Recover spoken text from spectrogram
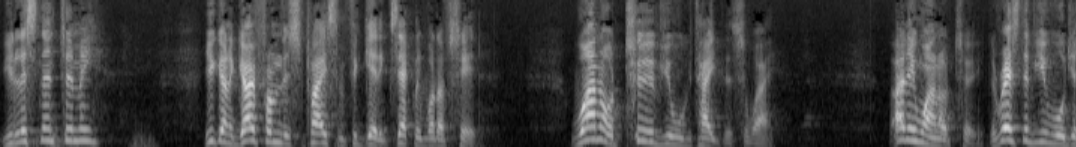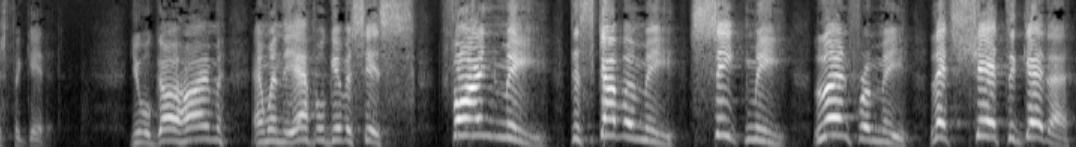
You listening to me? You're going to go from this place and forget exactly what I've said. One or two of you will take this away. Only one or two. The rest of you will just forget it. You will go home, and when the apple giver says, Find me, discover me, seek me, learn from me, let's share together,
